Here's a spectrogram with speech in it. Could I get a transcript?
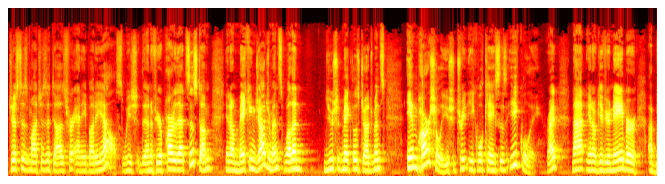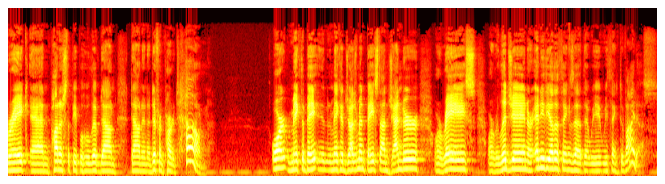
just as much as it does for anybody else. We should, and if you're part of that system, you know, making judgments, well, then you should make those judgments impartially. You should treat equal cases equally, right? Not, you know, give your neighbor a break and punish the people who live down, down in a different part of town. Or make, the ba- make a judgment based on gender or race or religion or any of the other things that, that we, we think divide us.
